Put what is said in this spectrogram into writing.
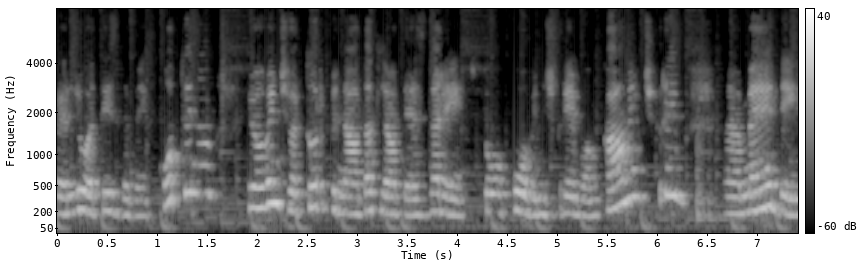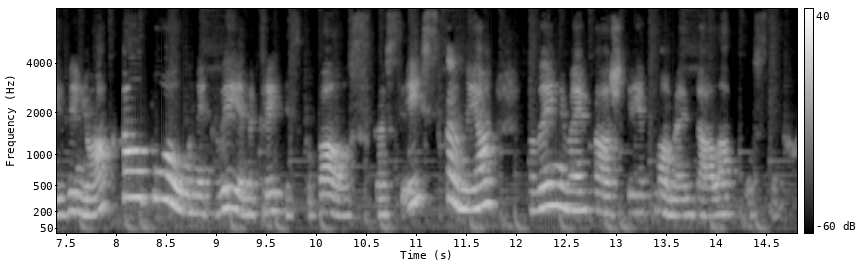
ir ļoti izdevīga Putinam, jo viņš var turpināt atļauties darīt to, ko viņš grib un kā viņš grib. Mēdī viņu apkalpo, un ik viena kritiska balss, kas izskan, ja, viņa vienkārši tiek momentāli apklusināta.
